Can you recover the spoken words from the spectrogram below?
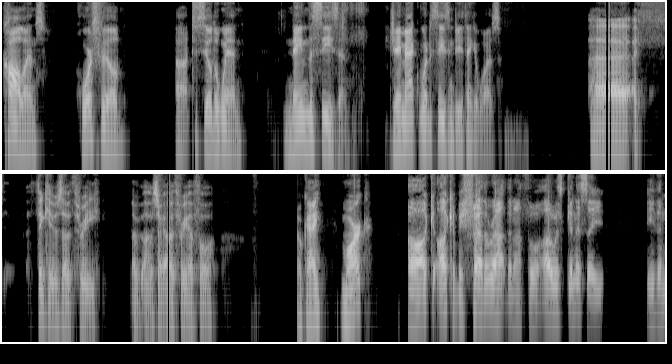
Collins, Horsfield uh, to seal the win. Name the season. J Mac, what season do you think it was? Uh, I th- think it was 03. Oh, oh, sorry, 03, 04. Okay. Mark? Oh, I, I could be further out than I thought. I was going to say either,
